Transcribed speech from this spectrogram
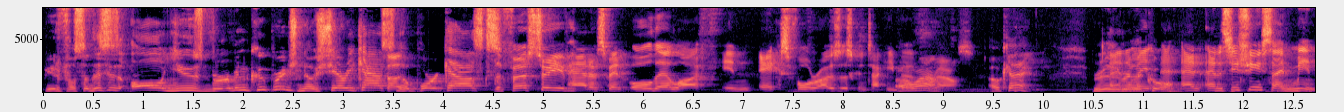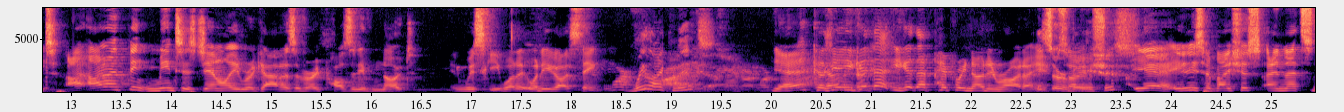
Beautiful. So this is all used bourbon cooperage. No sherry casks, So- no port casks. the first two you've had have spent all their life in X Four Roses Kentucky bourbon Oh, wow. barrels. okay. Really, And, I really mean- cool. And, and it's interesting you say mint. I, I don't think mint is generally regarded as a very positive note in whiskey. What, do- what do you guys think? we like mint. Yeah, because yeah, Yeah, you yeah. get that you get that peppery note in rye, don't you? It's herbaceous. yeah, it is herbaceous, and that's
